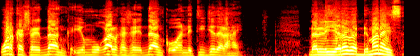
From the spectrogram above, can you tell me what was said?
Warka shaydaanka iyo muuqaalka shaydaanka oo aan natiijada lahayn dhallinyarada dhimanaysa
